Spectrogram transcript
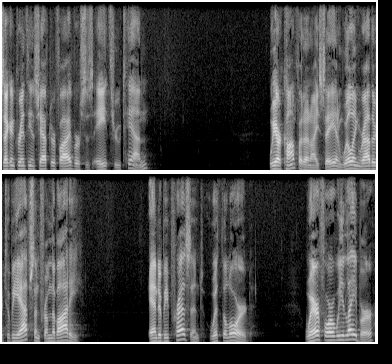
2 Corinthians chapter 5 verses 8 through 10. We are confident, I say, and willing rather to be absent from the body and to be present with the Lord. Wherefore we labor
